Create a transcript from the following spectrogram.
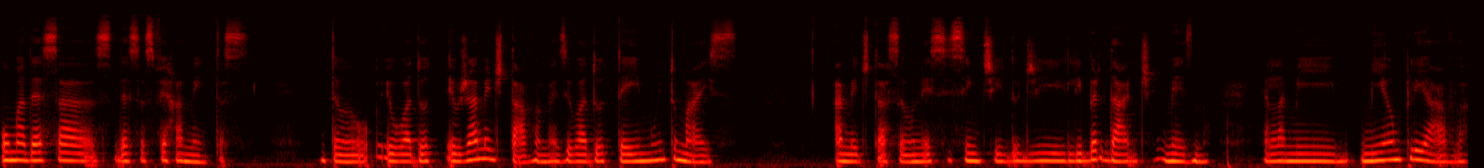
uma dessas dessas ferramentas. Então eu, eu, eu já meditava, mas eu adotei muito mais a meditação nesse sentido de liberdade mesmo. Ela me, me ampliava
